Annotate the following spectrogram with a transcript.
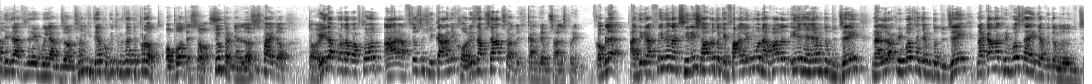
αντιγράφεις Ray William Johnson, γιατί από εκεί τον είδατε πρώτο. Οπότε στο super μυαλό σα πάει το το είδα πρώτα από αυτόν, άρα αυτός το έχει κάνει χωρίς να ψάξω αν το έχει κάνει κάποιος άλλος πριν. Κομπλέ. Αντιγραφή είναι να ξυρίσω αύριο το κεφάλι μου, να βάλω ίδια γυαλιά με τον DJ, να λέω ακριβώς τα ίδια με τον DJ, να κάνω ακριβώς τα ίδια βίντεο με τον DJ.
